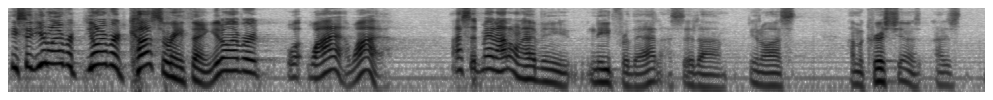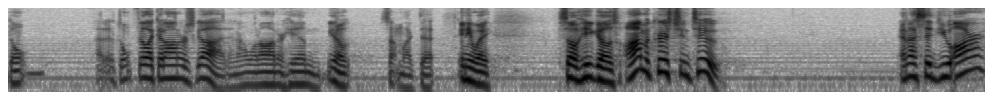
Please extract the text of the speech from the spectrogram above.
he said, you don't ever, you don't ever cuss or anything. You don't ever, why? Why? I said, man, I don't have any need for that. I said, um, you know, I, I'm a Christian. I just don't, I don't feel like it honors God, and I want to honor Him. You know, something like that. Anyway, so he goes, I'm a Christian too. And I said, You are?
